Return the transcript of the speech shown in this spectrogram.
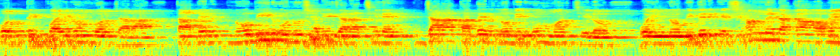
প্রত্যেক পয়গম্বর যারা, তাদের নবীর অনুসারী যারা ছিলেন, যারা তাদের নবীর উম্মত ছিল, ওই নবীদেরকে সামনে ডাকা হবে।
